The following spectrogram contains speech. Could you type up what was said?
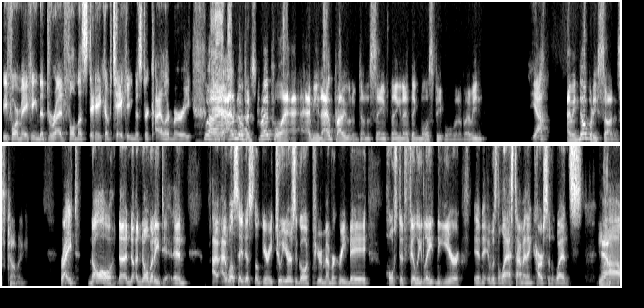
before making the dreadful mistake of taking Mr. Kyler Murray. Well, and, I, I, don't know if uh, it's dreadful. I, I, I mean, I probably would have done the same thing, and I think most people would have. I mean, yeah, I mean, nobody saw this coming. Right. No, no nobody did. And I, I, will say this, though, Gary. Two years ago, if you remember, Green Bay hosted Philly late in the year. And it was the last time I think Carson Wentz yeah. Uh,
